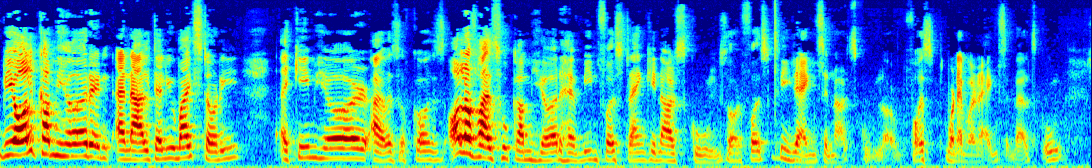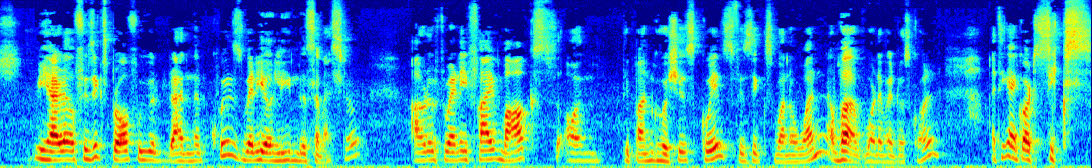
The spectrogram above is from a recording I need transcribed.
We all come here, and, and I'll tell you my story. I came here, I was, of course, all of us who come here have been first rank in our schools, or first three ranks in our school, or first whatever ranks in our school. We had a physics prof who ran the quiz very early in the semester. Out of 25 marks on Dipan Ghosh's quiz, Physics 101, uh, whatever it was called, I think I got six.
